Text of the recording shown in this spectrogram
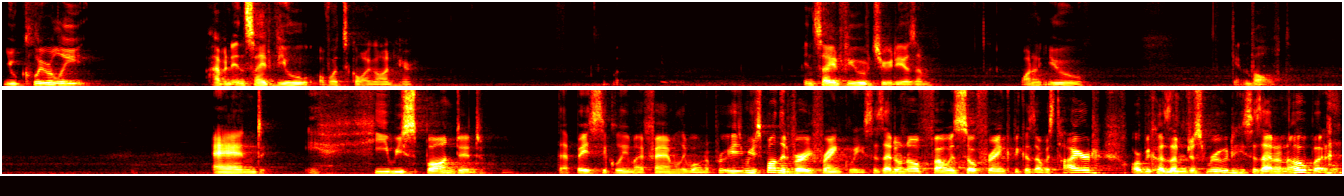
you clearly have an inside view of what's going on here. Inside view of Judaism. Why don't you get involved? And he responded that basically my family won't approve. He responded very frankly. He says, I don't know if I was so frank because I was tired or because I'm just rude. He says, I don't know, but.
